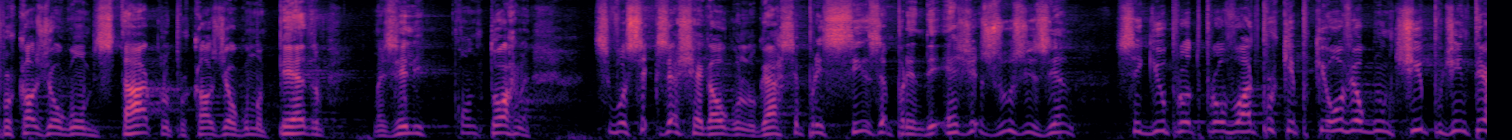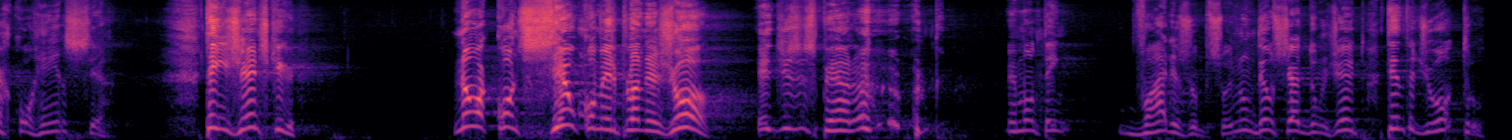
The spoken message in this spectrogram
por causa de algum obstáculo, por causa de alguma pedra, mas ele contorna. Se você quiser chegar a algum lugar, você precisa aprender. É Jesus dizendo: seguiu para outro provoado. Por quê? Porque houve algum tipo de intercorrência. Tem gente que não aconteceu como ele planejou, ele desespera. Meu irmão, tem várias opções. Não deu certo de um jeito, tenta de outro.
